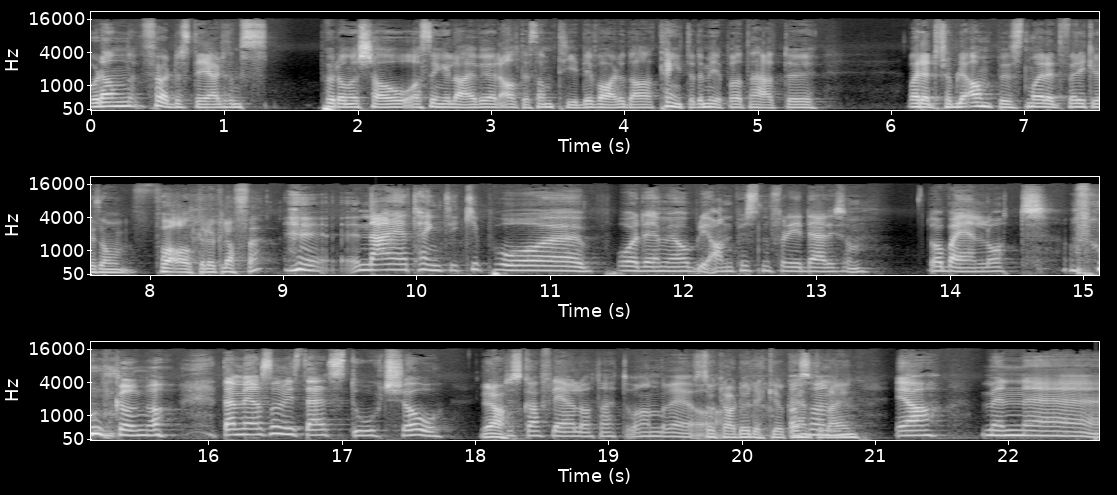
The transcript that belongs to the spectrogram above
Hvordan føltes det å liksom show og synge live og gjøre alt det samtidig? Var det da, tenkte du mye på dette her at du var redd for å bli andpusten, var redd for ikke liksom få alt til å klaffe? Nei, jeg tenkte ikke på, på det med å bli andpusten, fordi det er liksom Det var bare én låt noen ganger. Det er mer sånn hvis det er et stort show. Ja. Du skal ha flere låter etter hverandre. Og, Så klart, du rekker jo ikke å hente deg inn. Ja, men eh,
